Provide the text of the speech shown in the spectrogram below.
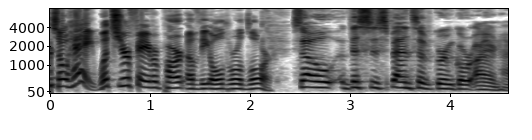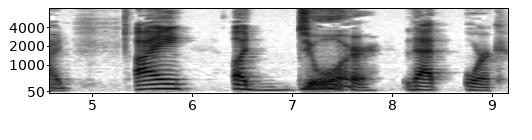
So, hey, what's your favorite part of the Old World lore? So the suspense of Grimgor Ironhide. I adore that orc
